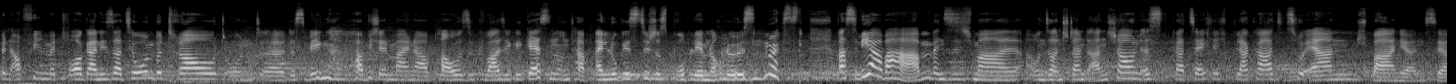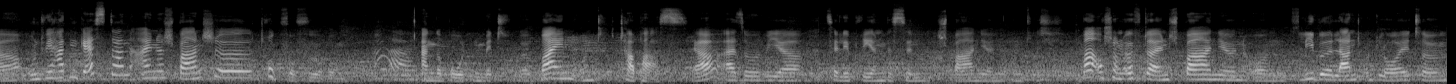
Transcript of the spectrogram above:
Ich bin auch viel mit Organisation betraut und äh, deswegen habe ich in meiner Pause quasi gegessen und habe ein logistisches Problem noch lösen müssen. Was wir aber haben, wenn Sie sich mal unseren Stand anschauen, ist tatsächlich Plakate zu Ehren Spaniens. Ja? Und wir hatten gestern eine spanische Druckvorführung angeboten mit äh, Wein und Tapas. Ja? Also wir zelebrieren ein bisschen Spanien und ich war auch schon öfter in Spanien und liebe Land und Leute.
